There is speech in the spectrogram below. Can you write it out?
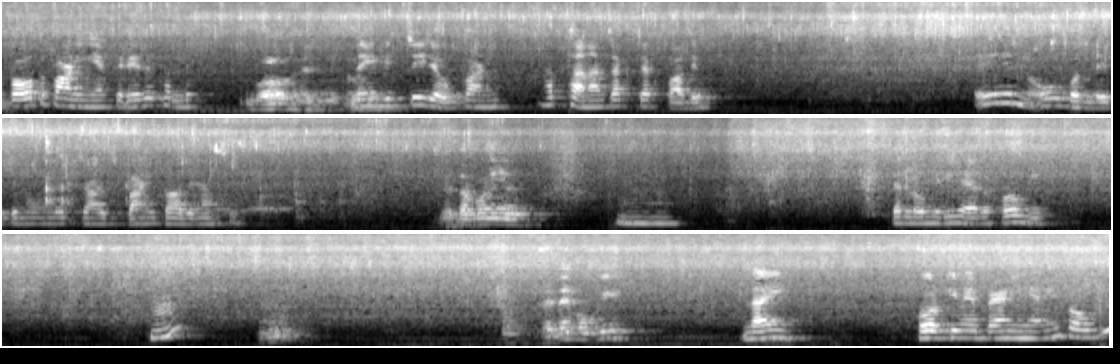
ਬਹੁਤ ਪਾਣੀ ਹੈ ਫਿਰ ਇਹਦੇ ਥੱਲੇ। ਬਹੁਤ ਹੈ ਜੀ। ਨਹੀਂ ਵਿੱਚ ਹੀ ਜਾਊ ਪਾਣੀ। ਹੱਥਾਂ ਨਾਲ ਚੱਕ ਚੱਕ ਪਾ ਦਿਓ। ਇਹ ਨ- ਬੱਲੇ ਚ ਨੂੰ ਮਿਰਚਾਂ ਵਿੱਚ ਪਾਣੀ ਪਾ ਦੇਣਾ ਸੀ। ਇਹ ਤਾਂ ਪਾਣੀ ਹੈ। ਹੂੰ। ਚਲੋ ਮੇਰੀ ਹੈਲਪ ਹੋ ਗਈ। ਹੂੰ? ਹੂੰ। ਕਹਿੰਦੇ ਪਊਗੀ? ਨਹੀਂ। ਹੋਰ ਕਿਵੇਂ ਪੈਣੀ ਐ ਨਹੀਂ ਪਾਉਗੀ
